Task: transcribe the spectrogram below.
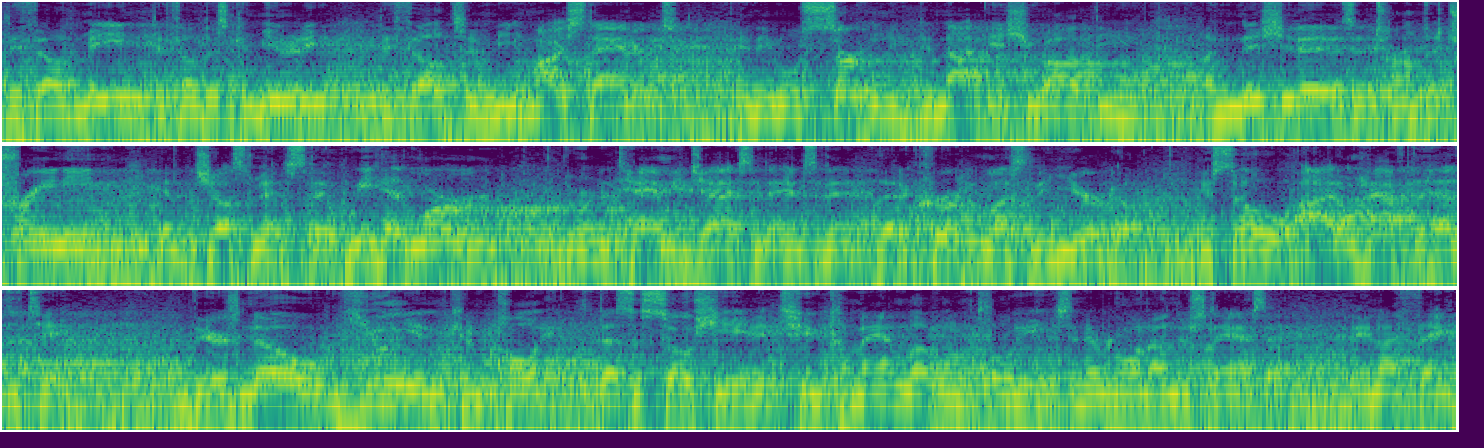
They failed me, they failed this community, they failed to meet my standards, and they most certainly did not issue out the initiatives in terms of training and adjustments that we had learned during the Tammy Jackson incident that occurred less than a year ago. And so I don't have to hesitate. There's no union component that's associated to command level employees, and everyone understands that. And I think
